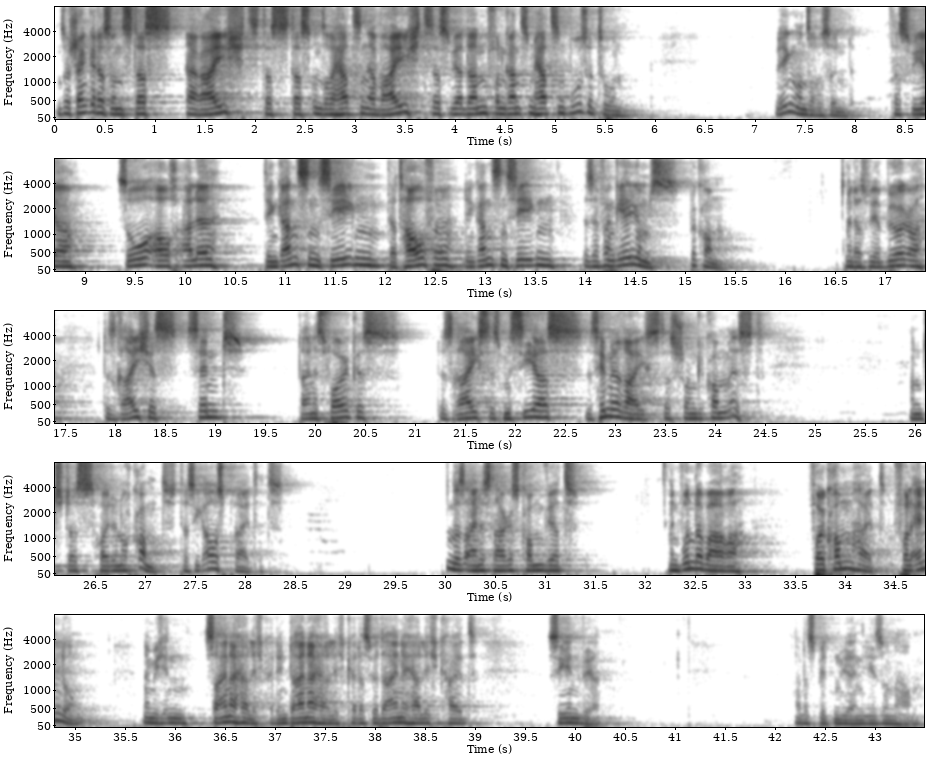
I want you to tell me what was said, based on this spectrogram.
Und so schenke, dass uns das erreicht, dass, dass unsere Herzen erweicht, dass wir dann von ganzem Herzen Buße tun, wegen unserer Sünde. Dass wir so auch alle den ganzen Segen der Taufe, den ganzen Segen des Evangeliums bekommen. Und dass wir Bürger des Reiches sind, deines Volkes, des Reichs des Messias, des Himmelreichs, das schon gekommen ist und das heute noch kommt, das sich ausbreitet und dass eines Tages kommen wird in wunderbarer Vollkommenheit, Vollendung, nämlich in seiner Herrlichkeit, in deiner Herrlichkeit, dass wir deine Herrlichkeit sehen werden. Das bitten wir in Jesu Namen.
